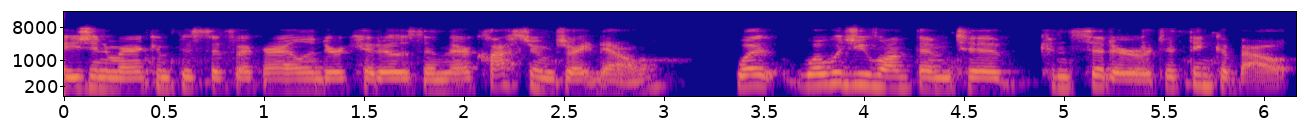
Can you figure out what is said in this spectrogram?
Asian American Pacific Islander kiddos in their classrooms right now? What what would you want them to consider or to think about?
